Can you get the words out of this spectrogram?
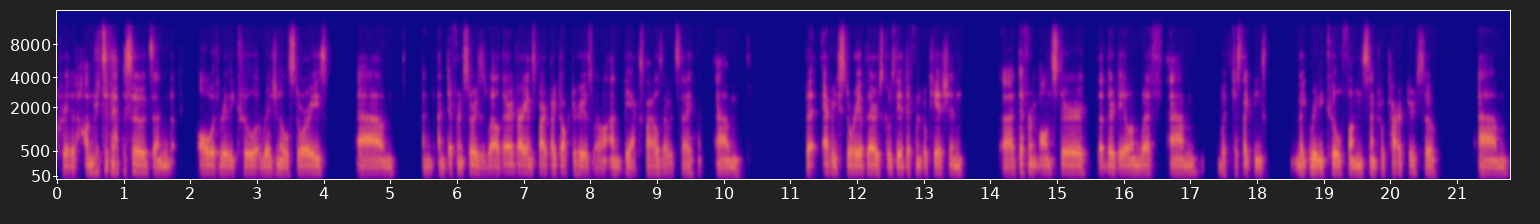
created hundreds of episodes and all with really cool original stories. Um and, and different stories as well. They're very inspired by Doctor Who as well and the X Files, I would say. Um, but every story of theirs goes to a different location, a different monster that they're dealing with, um, with just like these like really cool, fun central characters. So, um,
